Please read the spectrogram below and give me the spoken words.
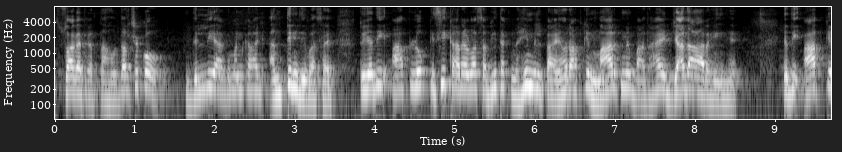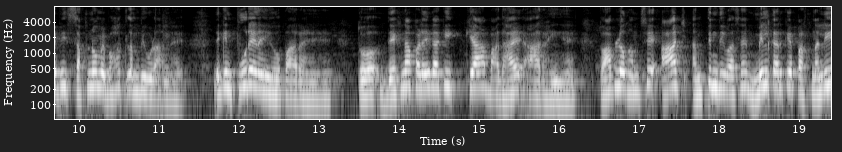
स्वागत करता हूँ। दर्शकों दिल्ली आगमन का आज अंतिम दिवस है तो यदि आप लोग किसी कारणवश अभी तक नहीं मिल पाए हैं और आपके मार्ग में बाधाएँ ज़्यादा आ रही हैं यदि आपके भी सपनों में बहुत लंबी उड़ान है लेकिन पूरे नहीं हो पा रहे हैं तो देखना पड़ेगा कि क्या बाधाएँ आ रही हैं। तो आप लोग हमसे आज अंतिम दिवस है, मिल करके पर्सनली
